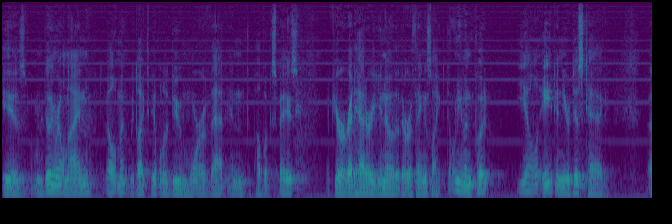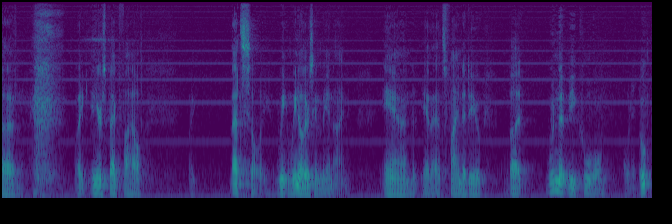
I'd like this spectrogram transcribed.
is when we're doing RHEL 9 development, we'd like to be able to do more of that in the public space. If you're a Red Hatter, you know that there are things like don't even put EL8 in your dist tag, uh, like in your spec file. Like, that's silly. We, we know there's going to be a 9, and yeah, that's fine to do. But wouldn't it be cool? Oop.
